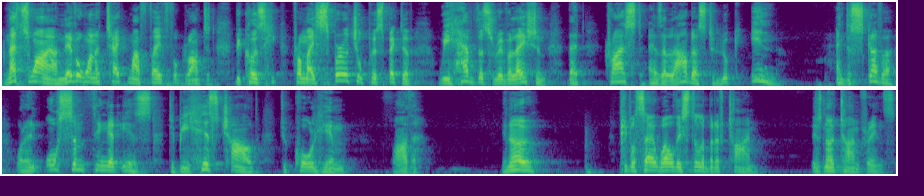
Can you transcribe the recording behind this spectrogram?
And that's why I never want to take my faith for granted, because he, from a spiritual perspective, we have this revelation that Christ has allowed us to look in and discover what an awesome thing it is to be his child, to call him Father. You know, people say, well, there's still a bit of time. There's no time, friends,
